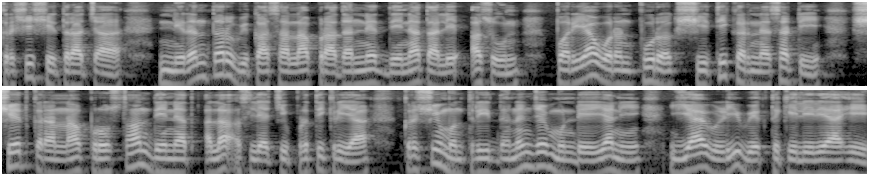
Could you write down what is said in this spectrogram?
कृषी क्षेत्राच्या निरंतर विकासाला प्राधान्य देण्यात आले असून पर्यावरणपूरक शेती करण्यासाठी शेतकऱ्यांना प्रोत्साहन देण्यात आलं असल्याची प्रतिक्रिया कृषी मंत्री धनंजय मुंडे यांनी यावेळी व्यक्त केलेली आहे.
